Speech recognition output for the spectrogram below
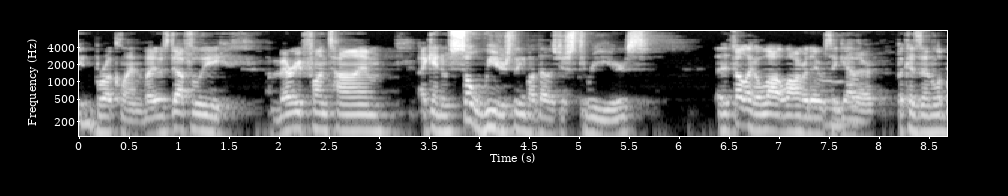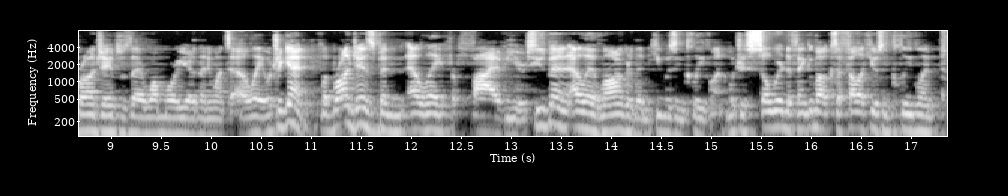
in Brooklyn. But it was definitely a very fun time. Again, it was so weird to think about that was just three years. It felt like a lot longer they were mm-hmm. together because then LeBron James was there one more year, and then he went to LA. Which again, LeBron James has been in LA for five years. He's been in LA longer than he was in Cleveland, which is so weird to think about because I felt like he was in Cleveland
